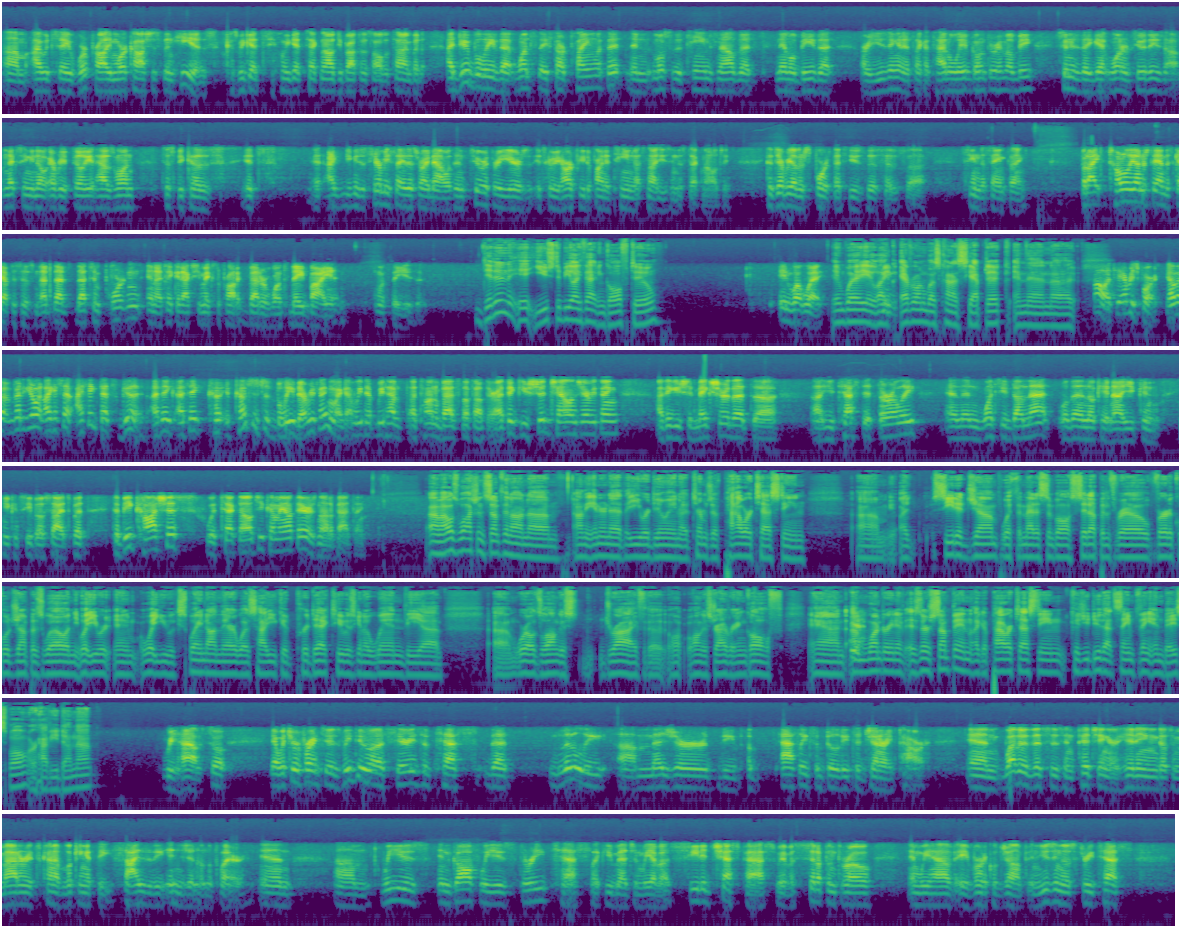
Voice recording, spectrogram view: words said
Um, I would say we're probably more cautious than he is because we get we get technology brought to us all the time. But I do believe that once they start playing with it, and most of the teams now that in MLB that are using it, it's like a tidal wave going through MLB. As soon as they get one or two of these, uh, next thing you know, every affiliate has one, just because it's. I, you can just hear me say this right now. Within two or three years, it's going to be hard for you to find a team that's not using this technology, because every other sport that's used this has uh, seen the same thing but I totally understand the skepticism. That that that's important, and I think it actually makes the product better once they buy in, once they use it. Didn't it used to be like that in golf too? In what way? In way like I mean, everyone was kind of skeptic, and then. Uh, oh, it's every sport. But, but, you know what? Like I said, I think that's good. I think I think co- if coaches just believed everything, my God, we'd have, we'd have a ton of bad stuff out there. I think you should challenge everything. I think you should make sure that uh, uh, you test it thoroughly and then once you've done that, well then okay, now you can you can see both sides. But to be cautious with technology coming out there is not a bad thing. Um, I was watching something on um, on the internet that you were doing in terms of power testing, um, like seated jump with the medicine ball, sit up and throw, vertical jump as well. And what you were and what you explained on there was how you could predict who was going to win the uh, um, world's longest drive, the longest driver in golf. And yeah. I'm wondering if is there something like a power testing? Could you do that same thing in baseball, or have you done that? We have. So, yeah, what you're referring to is we do a series of tests that literally uh, measure the uh, athlete's ability to generate power. And whether this is in pitching or hitting doesn't matter. It's kind of looking at the size of the engine on the player. And um, we use in golf we use three tests, like you mentioned. We have a seated chest pass, we have a sit up and throw, and we have a vertical jump. And using those three tests,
